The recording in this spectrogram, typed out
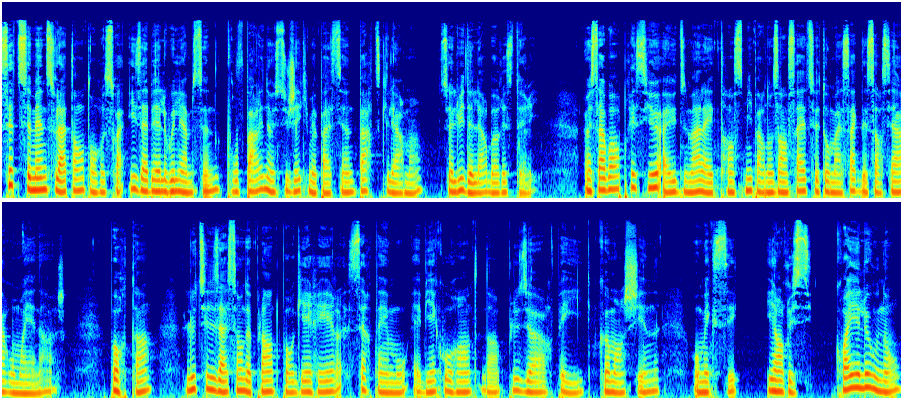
Cette semaine sous la tente, on reçoit Isabelle Williamson pour vous parler d'un sujet qui me passionne particulièrement, celui de l'herboristerie. Un savoir précieux a eu du mal à être transmis par nos ancêtres suite au massacre des sorcières au Moyen Âge. Pourtant, l'utilisation de plantes pour guérir certains maux est bien courante dans plusieurs pays, comme en Chine, au Mexique et en Russie. Croyez-le ou non,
